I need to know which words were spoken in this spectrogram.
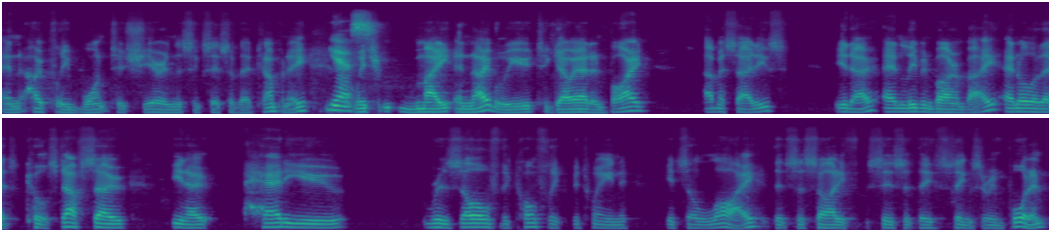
and hopefully want to share in the success of that company. Yes. Which may enable you to go out and buy a Mercedes you know, and live in Byron Bay and all of that cool stuff. So, you know, how do you resolve the conflict between it's a lie that society says that these things are important,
